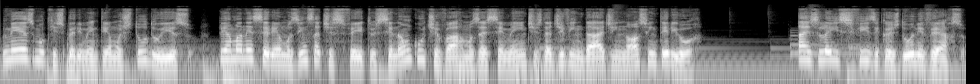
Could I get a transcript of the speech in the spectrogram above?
Mesmo que experimentemos tudo isso, permaneceremos insatisfeitos se não cultivarmos as sementes da divindade em nosso interior. As leis físicas do universo,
